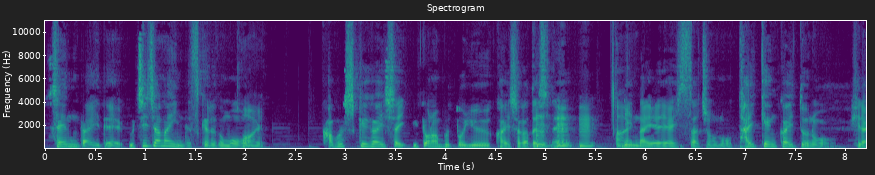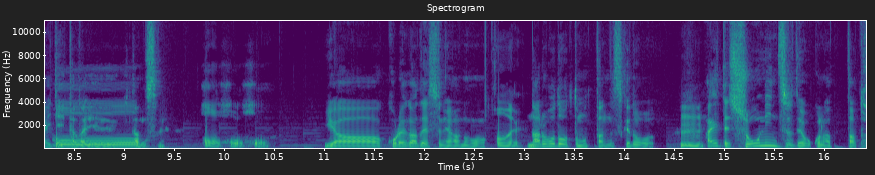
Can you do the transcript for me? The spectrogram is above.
仙台で、うちじゃないんですけれども、はい。株式会社イトナブという会社がですね、うんうんうんはい。リンナ AI スタジオの体験会というのを開いていただいたんですね。ほうほうほいやー、これがですね、あの、う。はい。なるほどと思ったんですけど、うん。あえて少人数で行ったと。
